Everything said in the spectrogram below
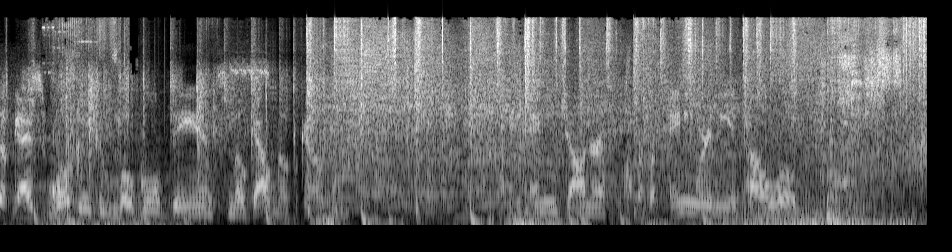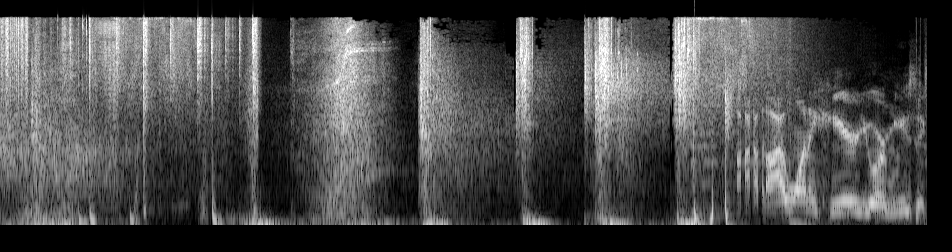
What's up, guys? Welcome to Local Band Smokeout. Smokeout. Any genre from anywhere in the entire world. I, I want to hear your music.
